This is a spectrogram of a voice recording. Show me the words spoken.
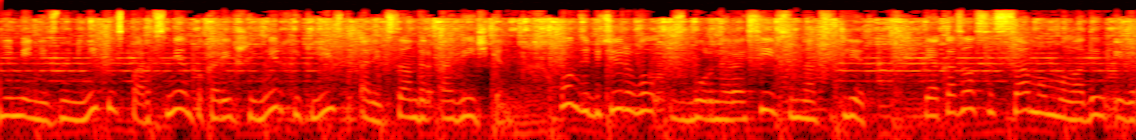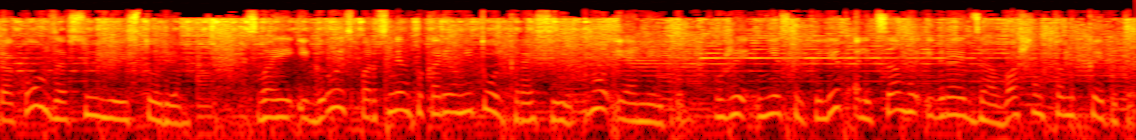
Не менее знаменитый спортсмен, покоривший мир, хоккеист Александр Овечкин. Он дебютировал в сборной России в 17 лет и оказался самым молодым игроком за всю ее историю. Своей игрой спортсмен покорил не только Россию, но и Америку. Уже несколько лет Александр играет за Вашингтон Кэпитал.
